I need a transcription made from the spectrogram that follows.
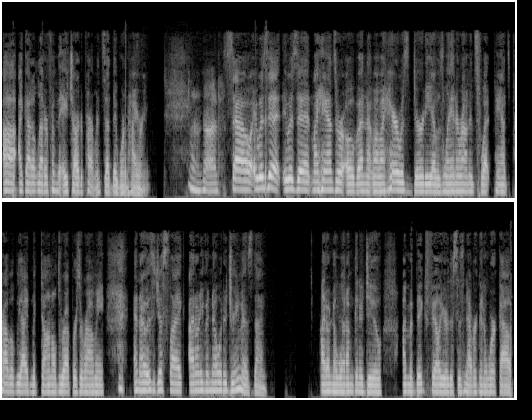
uh, I got a letter from the HR department said they weren't hiring. Oh God. So it was it. It was it. My hands were open. My, my hair was dirty. I was laying around in sweatpants. Probably I had McDonald's wrappers around me. And I was just like, I don't even know what a dream is then. I don't know what I'm going to do. I'm a big failure. This is never going to work out.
